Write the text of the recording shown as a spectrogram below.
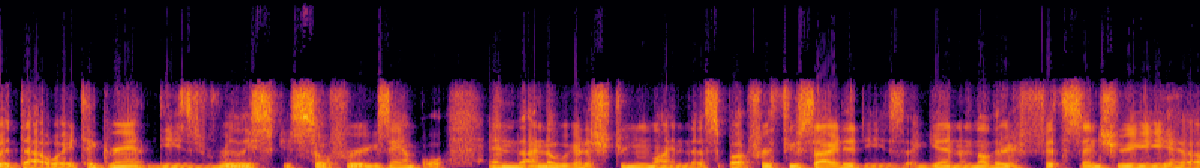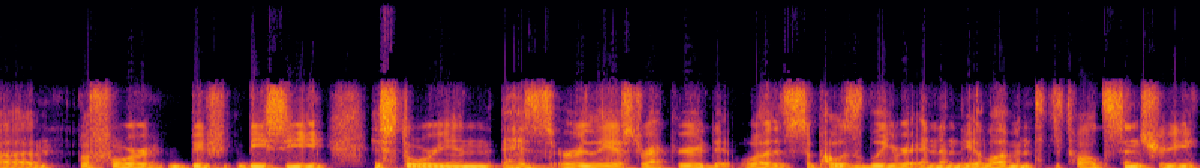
it that way to grant these really so for example and i know we got to streamline this but for thucydides again another 5th century uh, before bc historian his earliest record was supposedly written in the 11th to 12th century.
